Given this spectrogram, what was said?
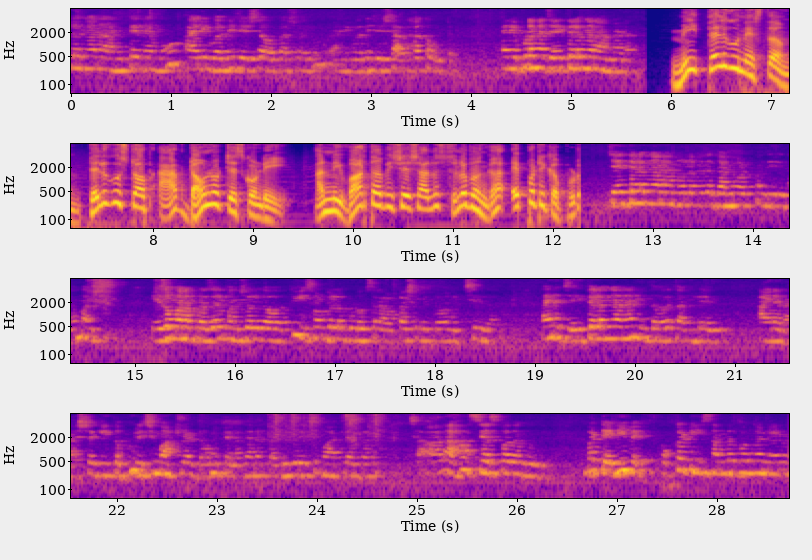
తెలంగాణ అంటేనేమో ఆయన ఇవన్నీ చేసే అవకాశాలు ఆయన ఇవన్నీ చేసే అర్హత ఉంటుంది. ఆయన ఎప్పుడైనా జై తెలంగాణ అన్నాడా? మీ తెలుగు నేస్తం తెలుగు స్టాప్ యాప్ డౌన్లోడ్ చేసుకోండి. అన్ని వార్తా విశేషాలు సులభంగా ఎప్పటికప్పుడు జై తెలంగాణ మూల మీద గన్ను పట్టుకొని తిరిగిన మనిషి ఏదో మన ప్రజలు మంచోళ్ళు కాబట్టి ఈ సొంతలకు కూడా ఒకసారి అవకాశం ఇద్దామని ఇచ్చింది ఆయన జై తెలంగాణ ఇంతవరకు అనలేదు. ఆయన రాష్ట్ర గీతం గురించి మాట్లాడడం తెలంగాణ తల్లి గురించి మాట్లాడడం చాలా హాస్యాస్పదంగా ఉంది. బట్ ఎనీవే ఒక్కటి ఈ సందర్భంగా నేను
